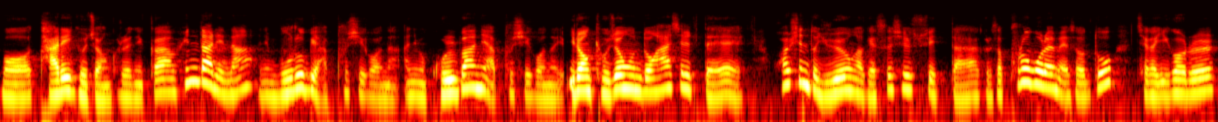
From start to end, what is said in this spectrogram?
뭐 다리 교정 그러니까 휜다리나 아니면 무릎이 아프시거나 아니면 골반이 아프시거나 이런 교정 운동 하실 때 훨씬 더 유용하게 쓰실 수 있다. 그래서 프로그램에서도 제가 이거를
